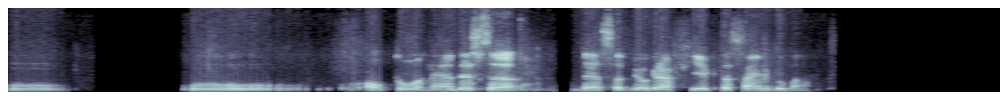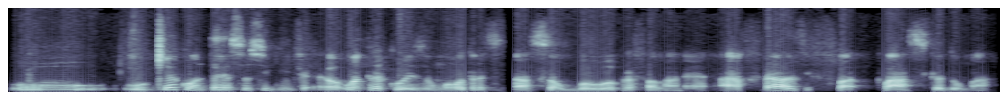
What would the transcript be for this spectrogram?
o, o autor né, dessa, dessa biografia que está saindo do Marx. O, o que acontece é o seguinte, é outra coisa, uma outra citação boa para falar, né? A frase clássica do Marx.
